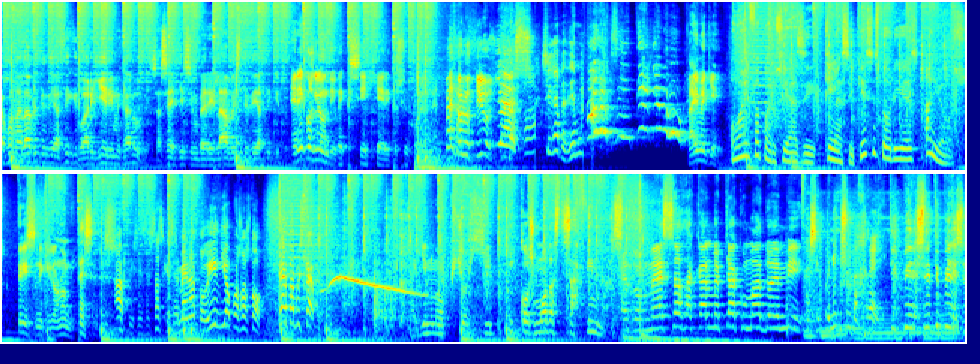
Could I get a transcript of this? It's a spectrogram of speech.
Έχω αναλάβει τη διαθήκη του Αργύρι Μιχαλούδη. Σας έχει συμπεριλάβει στη διαθήκη του. Ερίκος Λεοντίου. Δεξί χέρι του συγχωρεμένου. Πέθανε ο θείος. Σιγά, παιδί μου. Θα είμαι εκεί. Ο Αλφα παρουσιάζει κλασικές ιστορίες αλλιώς. Τρεις είναι οι κληρονόμοι. Τέσσερις. Άφησες σε εσάς και σε μένα το ίδιο ποσοστό. Δεν το πιστεύω. Θα γίνουμε ο πιο hip ή κοσμόδας της Αθήνας. Εδώ μέσα θα κάνουμε πια κουμάντο εμείς. Θα σε πνίξουν τα χρέη. Τι πήρες, τι πήρες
